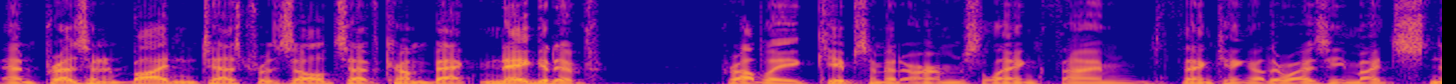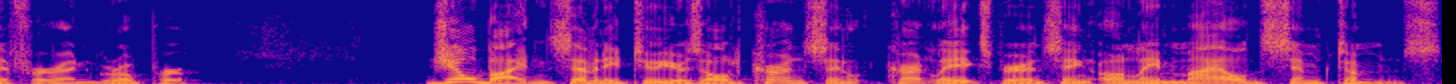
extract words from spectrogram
and President Biden test results have come back negative. Probably keeps him at arm's length, I'm thinking, otherwise, he might sniff her and grope her. Jill Biden, 72 years old, currently experiencing only mild symptoms.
